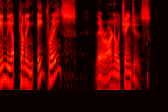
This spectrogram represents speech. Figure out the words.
In the upcoming eighth race, there are no changes.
